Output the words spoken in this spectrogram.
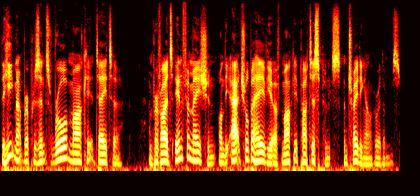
the heat map represents raw market data and provides information on the actual behavior of market participants and trading algorithms.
